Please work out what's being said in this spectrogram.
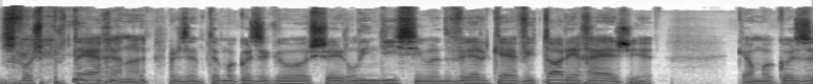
se fores por terra, não é? Por exemplo, tem uma coisa que eu achei lindíssima de ver que é a Vitória Régia que é uma coisa,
